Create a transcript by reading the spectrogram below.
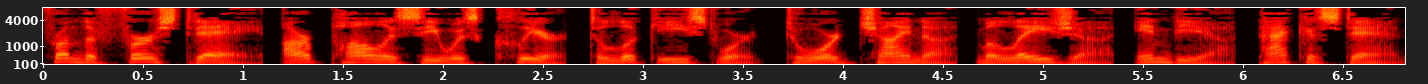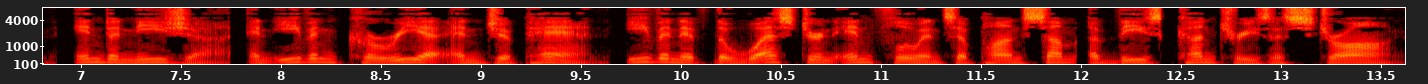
From the first day, our policy was clear, to look eastward, toward China, Malaysia, India, Pakistan, Indonesia, and even Korea and Japan, even if the Western influence upon some of these countries is strong.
